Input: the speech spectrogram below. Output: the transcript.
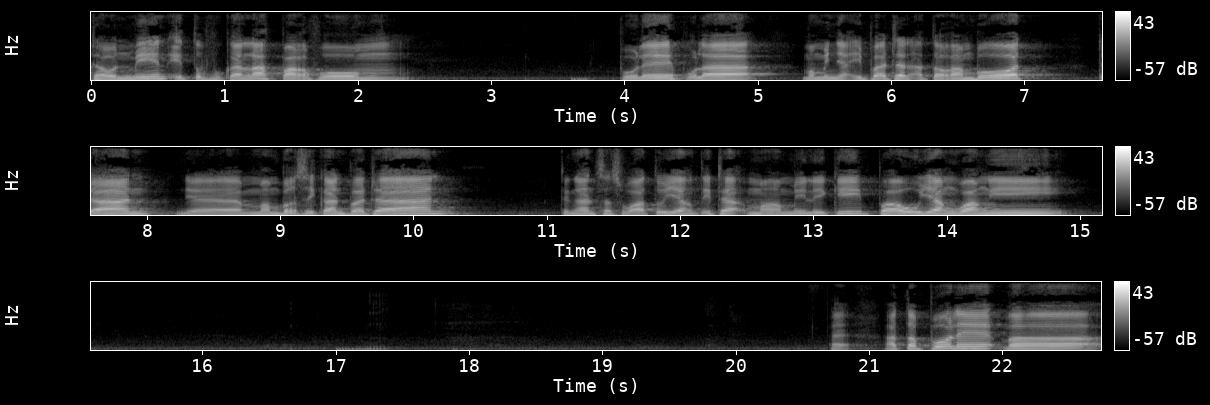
daun min itu bukanlah parfum boleh pula meminyaki badan atau rambut dan ya, membersihkan badan dengan sesuatu yang tidak memiliki bau yang wangi. Atau boleh uh,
